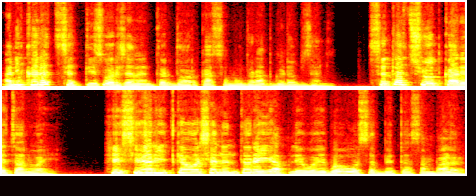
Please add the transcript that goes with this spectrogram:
आणि खरंच छत्तीस वर्षानंतर द्वारका समुद्रात गडप झाली. सतत शोध कार्य चालू आहे. हे शहर इतक्या वर्षानंतरही आपले वैभव व सभ्यता सांभाळत.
